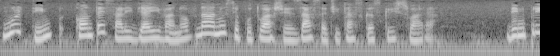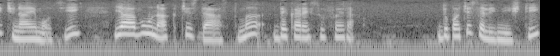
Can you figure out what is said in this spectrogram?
Mult timp, contesa Lidia Ivanovna nu se putu așeza să citească scrisoarea. Din pricina emoției, ea a avut un acces de astmă de care suferea. După ce se liniști,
